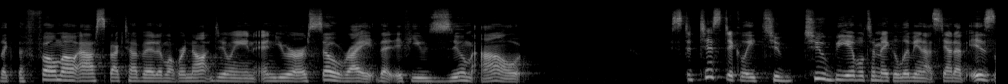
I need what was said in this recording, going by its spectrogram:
like the FOMO aspect of it and what we're not doing and you are so right that if you zoom out statistically to to be able to make a living at stand up is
